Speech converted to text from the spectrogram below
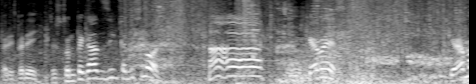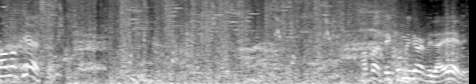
Peraí, peraí. Tô estando pegadas, hein? Cadê esse lote? Ah. Quero essa. Que arma não quer essa? Rapaz, tem como engravidar ele?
